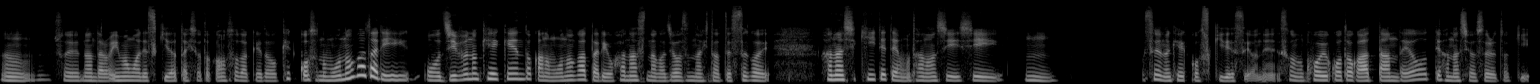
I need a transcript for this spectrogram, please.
うん、そういうなんだろう今まで好きだった人とかもそうだけど結構その物語を自分の経験とかの物語を話すのが上手な人ってすごい話聞いてても楽しいし、うん、そういうの結構好きですよね。そのこういうことがあったんだよって話をする時。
